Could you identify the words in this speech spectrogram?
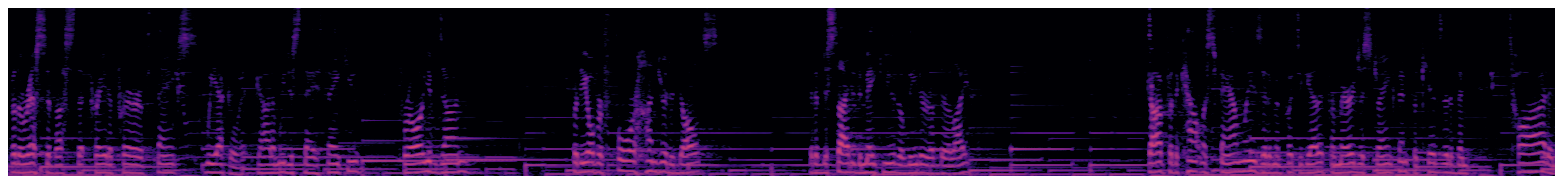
For the rest of us that prayed a prayer of thanks, we echo it. God, and we just say thank you for all you've done, for the over 400 adults that have decided to make you the leader of their life. God, for the countless families that have been put together, for marriages strengthened, for kids that have been taught, and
